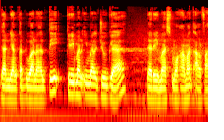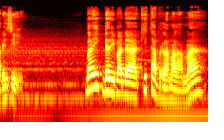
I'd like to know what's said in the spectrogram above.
Dan yang kedua nanti kiriman email juga dari Mas Muhammad Alfarizi. Baik daripada kita berlama-lama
